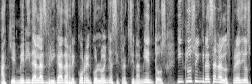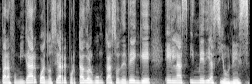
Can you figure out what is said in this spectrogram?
Aquí en Mérida, las brigadas recorren colonias y fraccionamientos, incluso ingresan a los predios para fumigar cuando se ha reportado algún caso de dengue en las inmediaciones.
